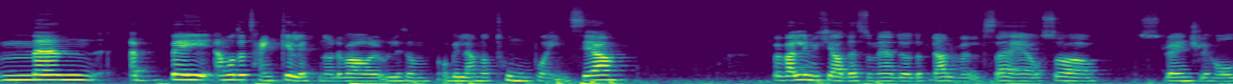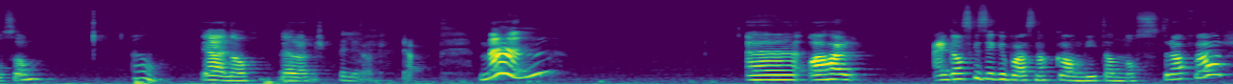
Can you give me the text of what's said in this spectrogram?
Men jeg, be, jeg måtte tenke litt når det var liksom, å bli levna tom på innsida. For veldig mye av det som er død og fordervelse, er også strangely wholesome. Oh. Ja, I know. Det er rart. Veldig rart. Men eh, Og jeg har Jeg er ganske sikker på at jeg snakka om Vita Nostra før.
